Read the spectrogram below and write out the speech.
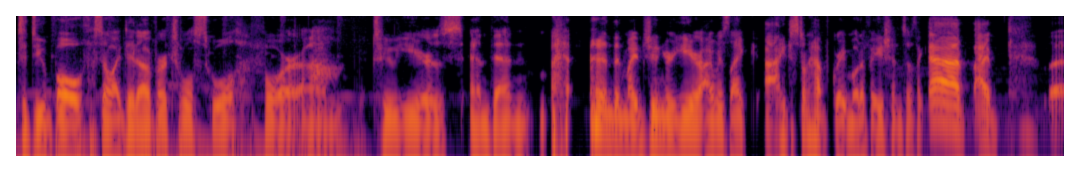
to do both. So I did a virtual school for um, two years, and then and then my junior year, I was like, I just don't have great motivation. So I was like, ah, I uh,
